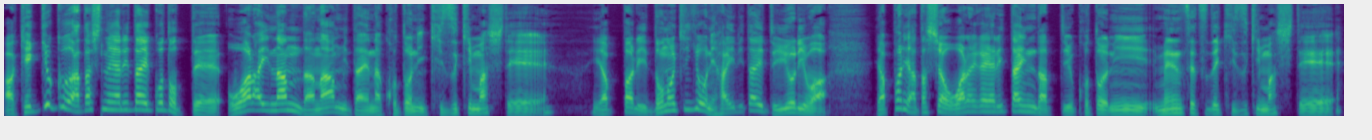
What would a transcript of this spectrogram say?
あ、結局私のやりたいことってお笑いなんだなみたいなことに気づきまして、やっぱりどの企業に入りたいというよりは、やっぱり私はお笑いがやりたいんだっていうことに面接で気づきまして、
